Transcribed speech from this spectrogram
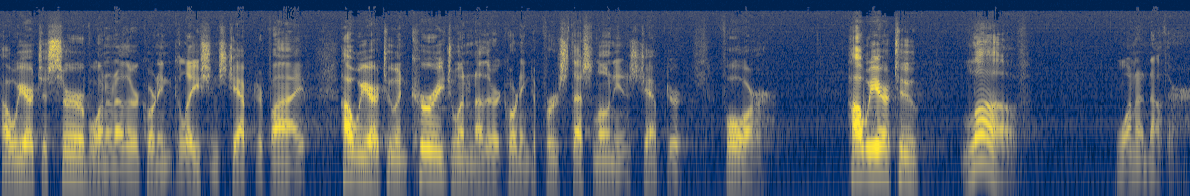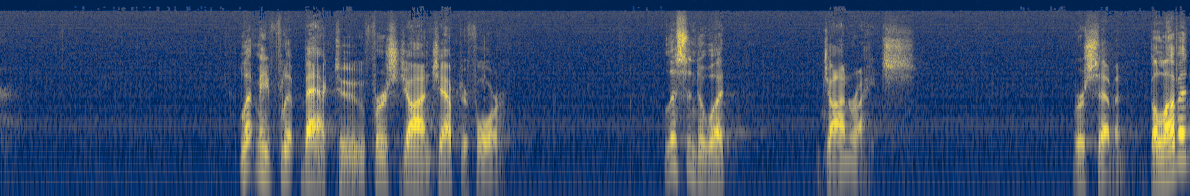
how we are to serve one another according to Galatians chapter 5, how we are to encourage one another according to 1 Thessalonians chapter 4, how we are to love one another. Let me flip back to 1 John chapter 4. Listen to what John writes. Verse 7 Beloved,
